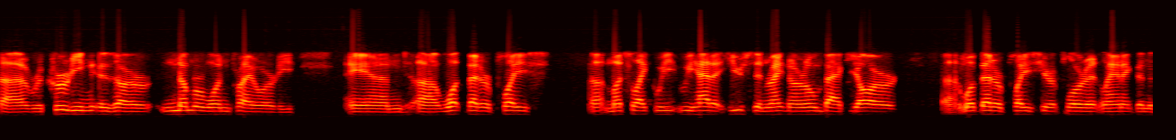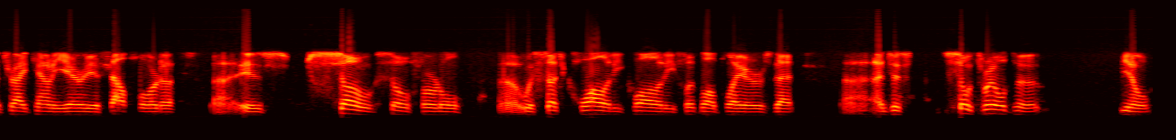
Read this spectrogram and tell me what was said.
Uh, recruiting is our number one priority, and uh, what better place, uh, much like we we had at Houston, right in our own backyard. Uh, what better place here at Florida Atlantic than the Tri County area? South Florida uh, is so so fertile uh, with such quality, quality football players that uh, I'm just so thrilled to, you know,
